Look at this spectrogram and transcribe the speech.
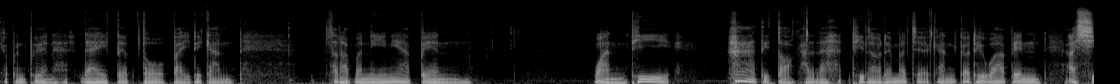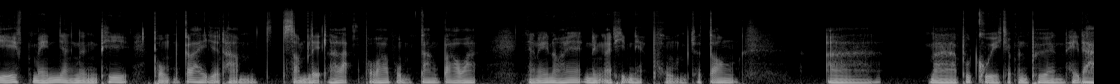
กับเพื่อนๆนะฮะได้เติบโตไปด้วยกันสำหรับวันนี้เนี่ยเป็นวันที่ 5 ติดต่อกันแล้วที่เราได้มาเจอกัน ก็ถือว่าเป็น achievement อย่างหนึ่งที่ผมใกล้จะทำสำเร็จแล้วละ่ะ เพราะว่าผมตั้งเป้าว่า อย่างน้อยๆหนึ่งอาทิตย์เนี่ยผมจะต้องอามาพูดคุยกับเพื่อนๆให้ได้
